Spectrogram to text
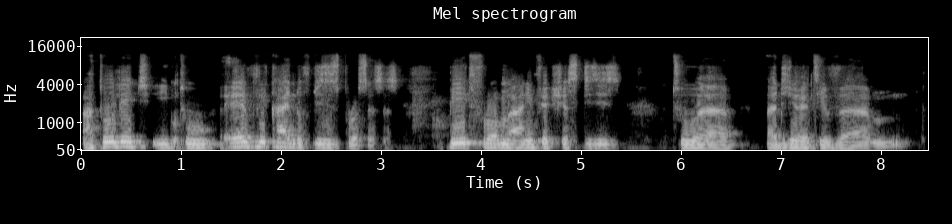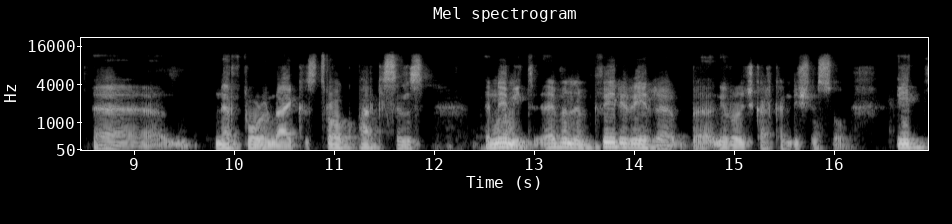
at all age into every kind of disease processes, be it from an infectious disease to a, a degenerative um, uh, nerve problem like stroke, Parkinson's, name it, even a very rare uh, uh, neurological conditions. So it,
